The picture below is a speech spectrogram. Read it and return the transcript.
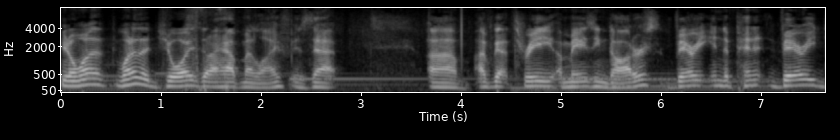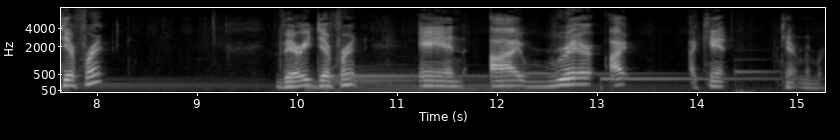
You know, one of one of the joys that I have in my life is that uh, I've got three amazing daughters, very independent, very different, very different, and I rare I I can't can't remember.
